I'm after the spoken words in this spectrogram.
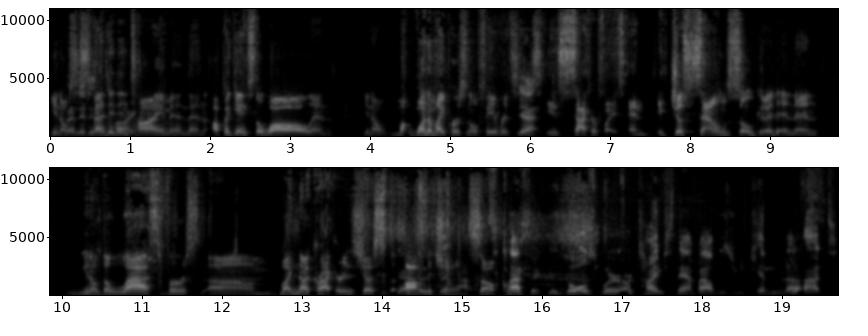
you know suspended, suspended in, time. in, time. and then up against the wall and you know m- one of my personal favorites yeah. is is sacrifice and it just sounds so good and then you know the last verse um by nutcracker is just yeah, off the chain so classic those were our timestamp albums you cannot yes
